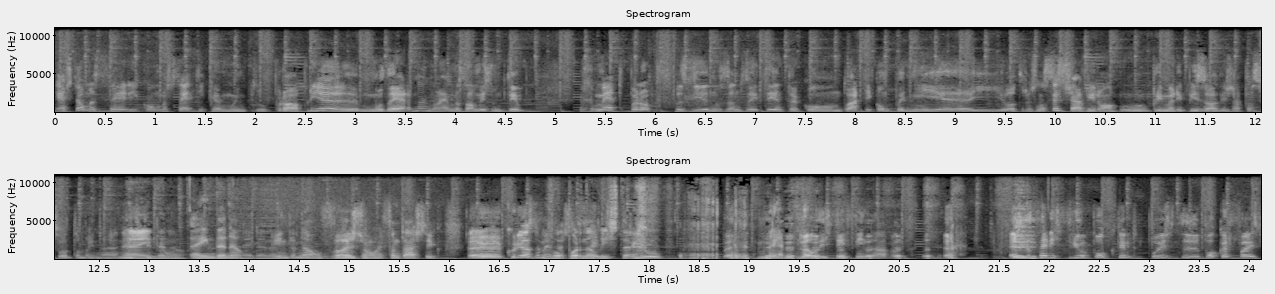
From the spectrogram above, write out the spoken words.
esta é uma série com uma estética muito própria, eh, moderna, não é? Mas ao mesmo tempo remete para o que se fazia nos anos 80 com Duarte e Companhia e outras. Não sei se já viram o primeiro episódio, já passou também na Netflix. Ainda não. Ainda não. Ainda não. Ainda não, vejam, é fantástico. Uh, curiosamente, Vou pôr na lista. Estreou... Mete na lista infindável. Esta série estreou pouco tempo depois de Poker Face,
